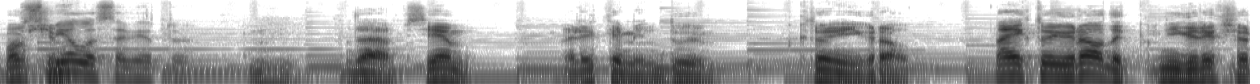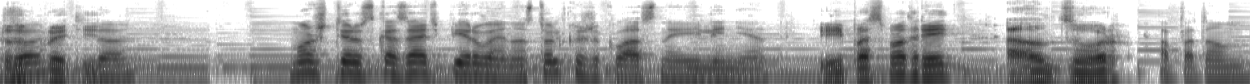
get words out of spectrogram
В общем, смело советую. да, всем рекомендуем. Кто не играл. А и кто играл, так еще разок Да, пройти. да. Можете рассказать, первое настолько же классное или нет, И посмотреть обзор. а потом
